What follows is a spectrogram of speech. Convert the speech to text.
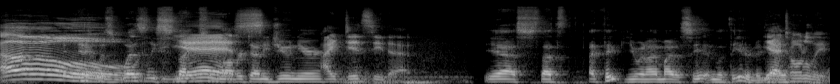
Oh, it was Wesley Snipes and Robert Downey Jr. I did see that. yes, that's. I think you and I might have seen it in the theater together. Yeah, totally.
